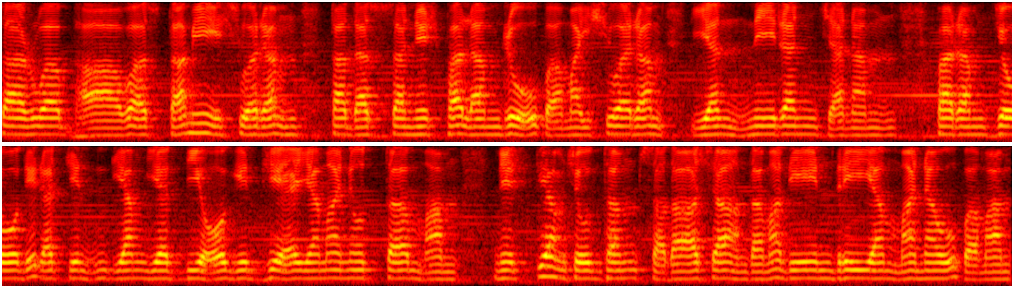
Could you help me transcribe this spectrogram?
सर्वभावस्तमीश्वरम् ततः स निष्फलं रूपमैश्वरं यन्निरञ्जनं। परं ज्योतिरचिन्त्यं यद्योगिध्येयमनुत्तमं नित्यं शुद्धं सदा शान्तमदीन्द्रियं मनौपमम्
